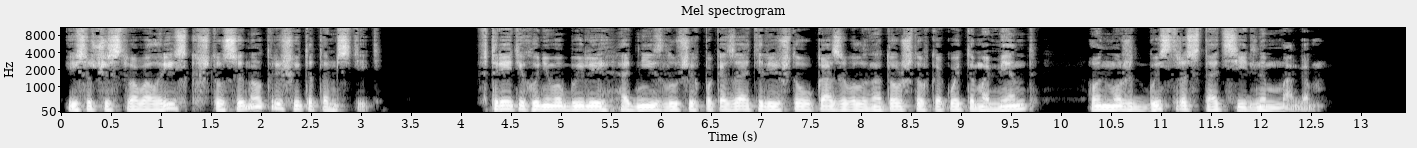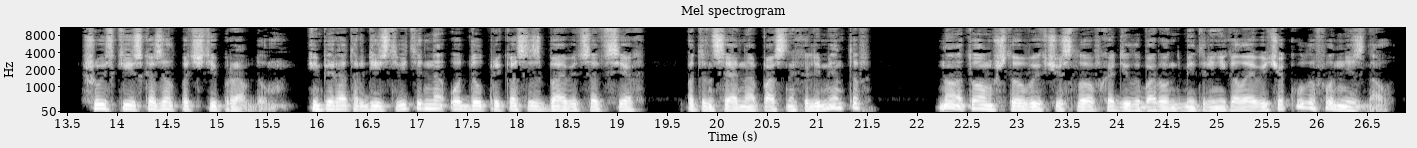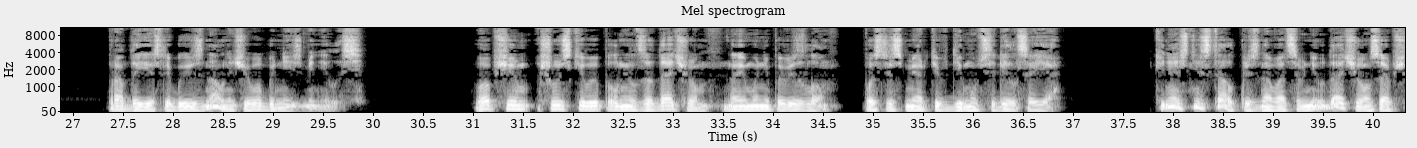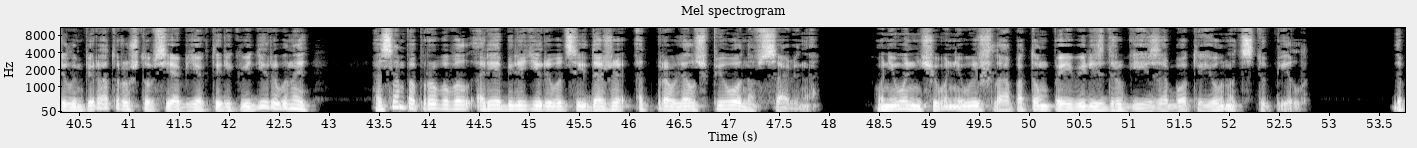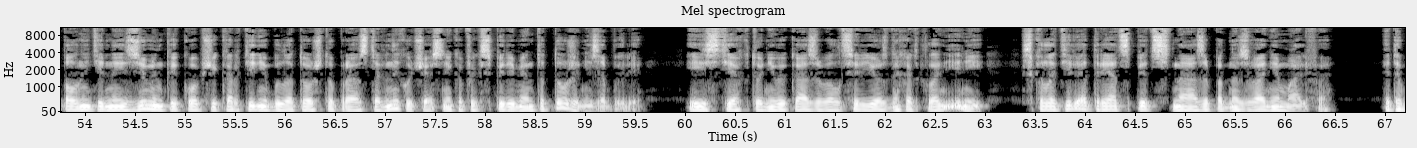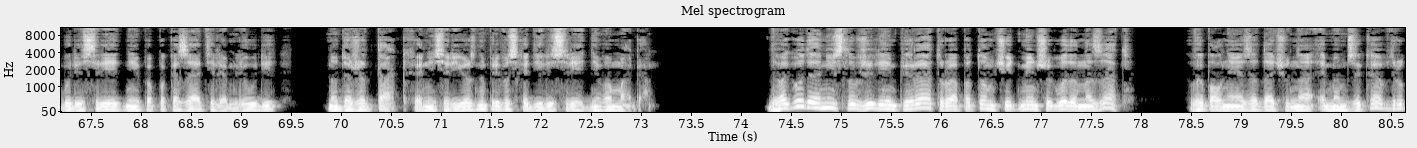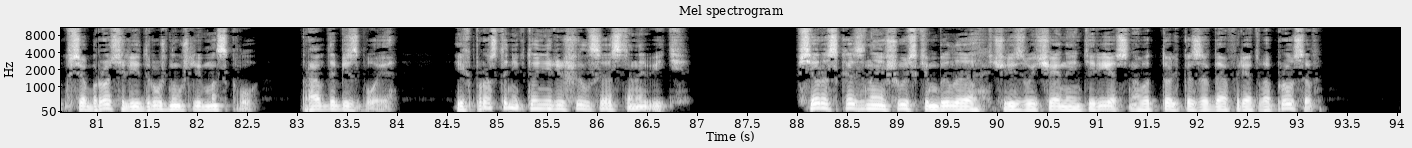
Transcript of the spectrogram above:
и существовал риск, что сынок решит отомстить. В-третьих, у него были одни из лучших показателей, что указывало на то, что в какой-то момент он может быстро стать сильным магом. Шуйский сказал почти правду. Император действительно отдал приказ избавиться от всех потенциально опасных элементов, но о том, что в их число входил и барон Дмитрий Николаевич Акулов, он не знал. Правда, если бы и знал, ничего бы не изменилось. В общем, Шуйский выполнил задачу, но ему не повезло. После смерти в Диму вселился я. Князь не стал признаваться в неудаче, он сообщил императору, что все объекты ликвидированы, а сам попробовал реабилитироваться и даже отправлял шпионов в Савина. У него ничего не вышло, а потом появились другие заботы, и он отступил. Дополнительной изюминкой к общей картине было то, что про остальных участников эксперимента тоже не забыли — и из тех, кто не выказывал серьезных отклонений, сколотили отряд спецназа под названием «Альфа». Это были средние по показателям люди, но даже так они серьезно превосходили среднего мага. Два года они служили императору, а потом чуть меньше года назад, выполняя задачу на ММЗК, вдруг все бросили и дружно ушли в Москву. Правда, без боя. Их просто никто не решился остановить. Все рассказанное Шуйским было чрезвычайно интересно, вот только задав ряд вопросов,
